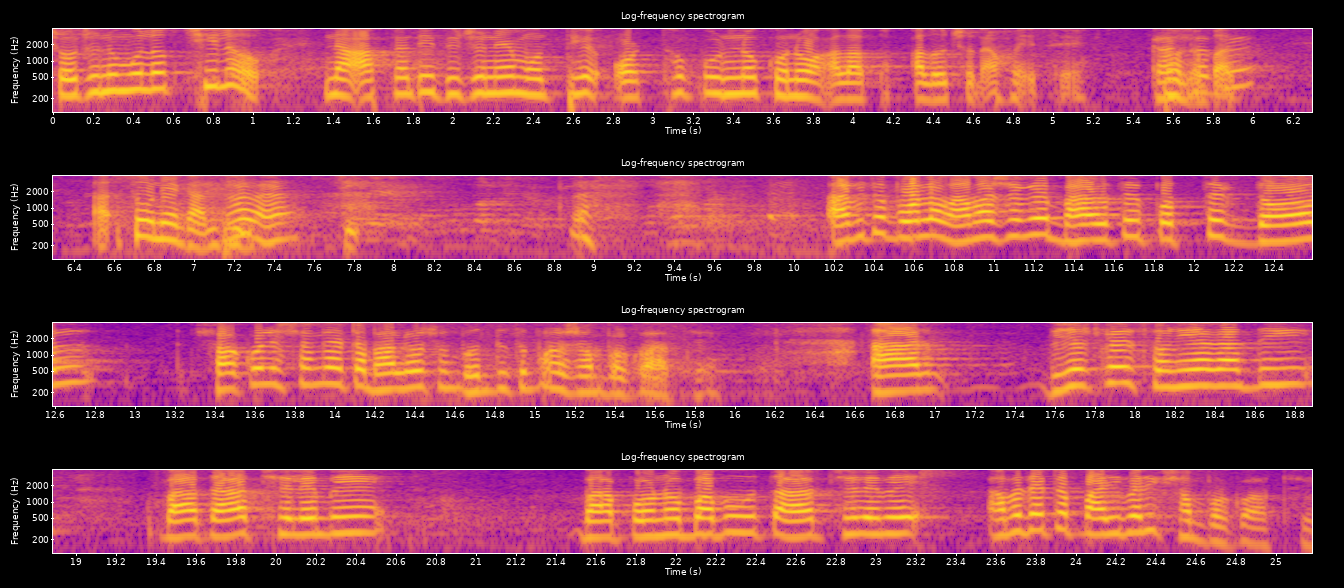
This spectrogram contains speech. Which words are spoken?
সৌজন্যমূলক ছিল না আপনাদের দুজনের মধ্যে অর্থপূর্ণ কোনো আলাপ আলোচনা হয়েছে? ধন্যবাদ। সোনিয়া গান্ধী। হ্যাঁ। জি। আমি তো বললাম আমার সঙ্গে ভারতের প্রত্যেক দল সকলের সঙ্গে একটা ভালো বন্ধুত্বপূর্ণ সম্পর্ক আছে। আর বিশেষ করে সোনিয়া গান্ধী বা তার ছেলে মেয়ে বা প্রণববাবু তার ছেলে মেয়ে আমাদের একটা পারিবারিক সম্পর্ক আছে।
